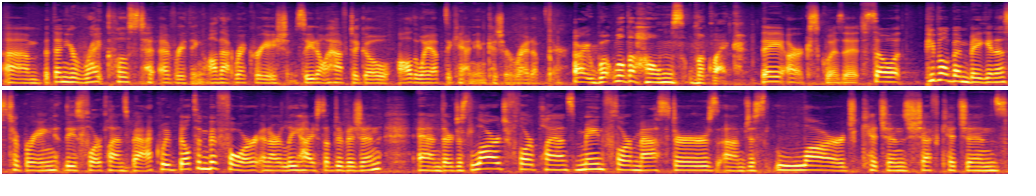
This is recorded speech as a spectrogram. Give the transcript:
Um, but then you're right close to everything, all that recreation. So you don't have to go all the way up the canyon because you're right up there. All right, what will the homes look like? They are exquisite. So people have been begging us to bring these floor plans back. We've built them before in our Lehi subdivision, and they're just large floor plans, main floor masters, um, just large kitchens, chef kitchens,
